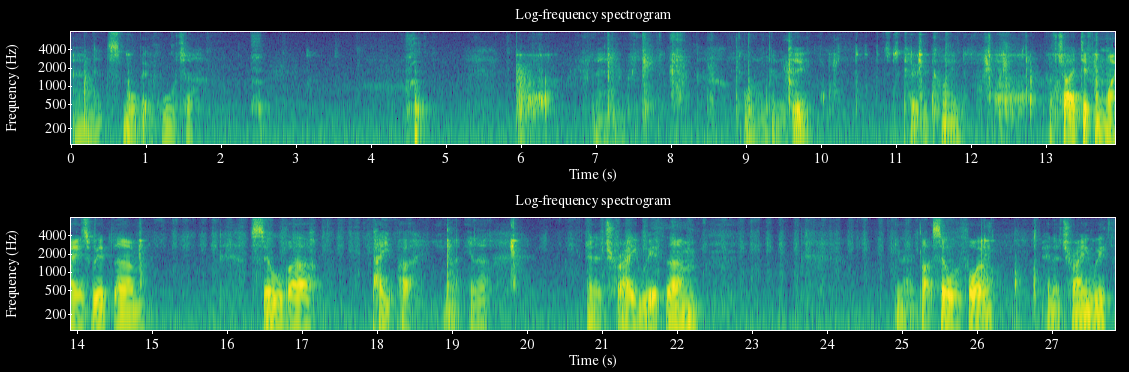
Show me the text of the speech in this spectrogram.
And a small bit of water. And all I'm going to do is just coat the coin. I've tried different ways with um, silver paper in a, in a in a tray with um, you know like silver foil in a tray with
